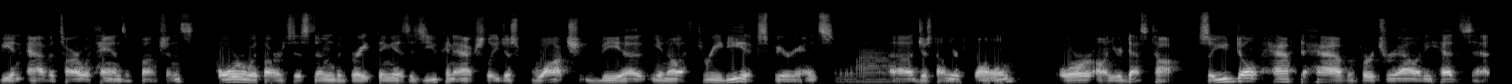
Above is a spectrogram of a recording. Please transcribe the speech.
be an avatar with hands and functions. Or with our system, the great thing is, is you can actually just watch via, you know, a 3D experience, wow. uh, just on your phone or on your desktop. So you don't have to have a virtual reality headset.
